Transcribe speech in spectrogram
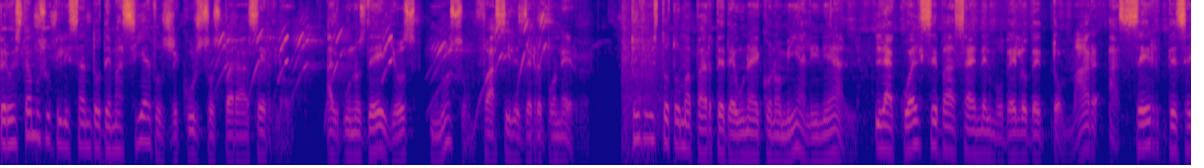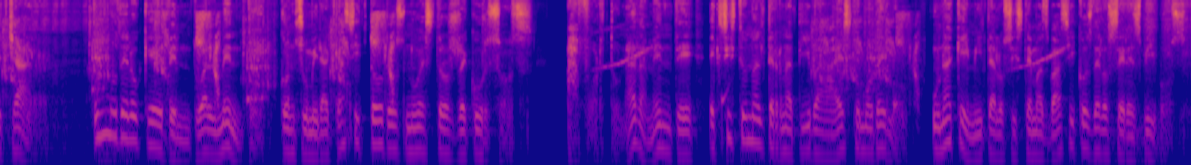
pero estamos utilizando demasiados recursos para hacerlo. Algunos de ellos no son fáciles de reponer. Todo esto toma parte de una economía lineal, la cual se basa en el modelo de tomar, hacer, desechar. Un modelo que eventualmente consumirá casi todos nuestros recursos. Afortunadamente, existe una alternativa a este modelo, una que imita los sistemas básicos de los seres vivos,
